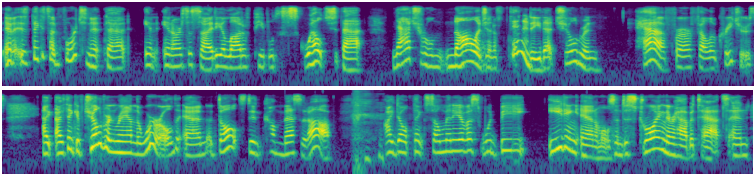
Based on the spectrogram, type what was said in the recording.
And I think it's unfortunate that in in our society, a lot of people squelch that natural knowledge and affinity that children have for our fellow creatures. I, I think if children ran the world and adults didn't come mess it up, I don't think so many of us would be eating animals and destroying their habitats, and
